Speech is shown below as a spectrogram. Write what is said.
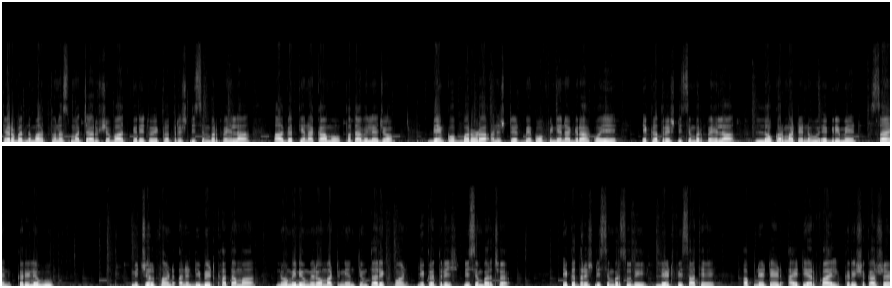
ત્યારબાદના મહત્ત્વના સમાચાર વિશે વાત કરીએ તો એકત્રીસ ડિસેમ્બર પહેલાં આ અગત્યના કામો પતાવી લેજો. બેંક ઓફ બરોડા અને સ્ટેટ બેંક ઓફ ઇન્ડિયાના ગ્રાહકોએ એકત્રીસ ડિસેમ્બર પહેલાં લોકર માટે નવું એગ્રીમેન્ટ સાઇન કરી લેવું. મ્યુચ્યુઅલ ફંડ અને ડિબેટ ખાતામાં નોમિની ઉમેરવા માટેની અંતિમ તારીખ પણ એકત્રીસ ડિસેમ્બર છે. એકત્રીસ ડિસેમ્બર સુધી લેટ ફી સાથે અપડેટેડ આઈટીઆર ફાઇલ કરી શકાશે.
